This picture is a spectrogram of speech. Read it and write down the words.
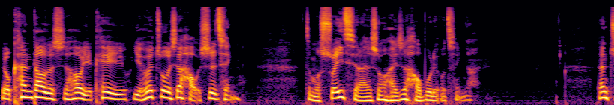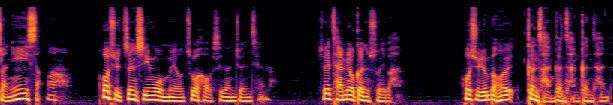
有看到的时候，也可以也会做一些好事情，怎么衰起来的时候还是毫不留情啊？但转念一想啊。或许正是因为我们有做好事跟捐钱所以才没有更衰吧。或许原本会更惨、更惨、更惨的，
